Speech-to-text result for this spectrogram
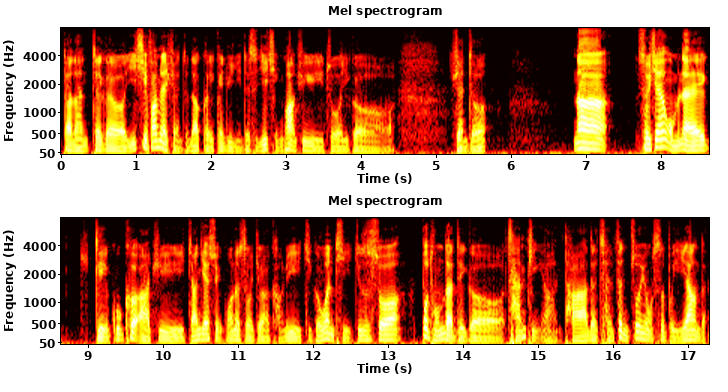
当然，这个仪器方面选择呢，可以根据你的实际情况去做一个选择。那首先我们来给顾客啊去讲解水光的时候，就要考虑几个问题，就是说不同的这个产品啊，它的成分作用是不一样的。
